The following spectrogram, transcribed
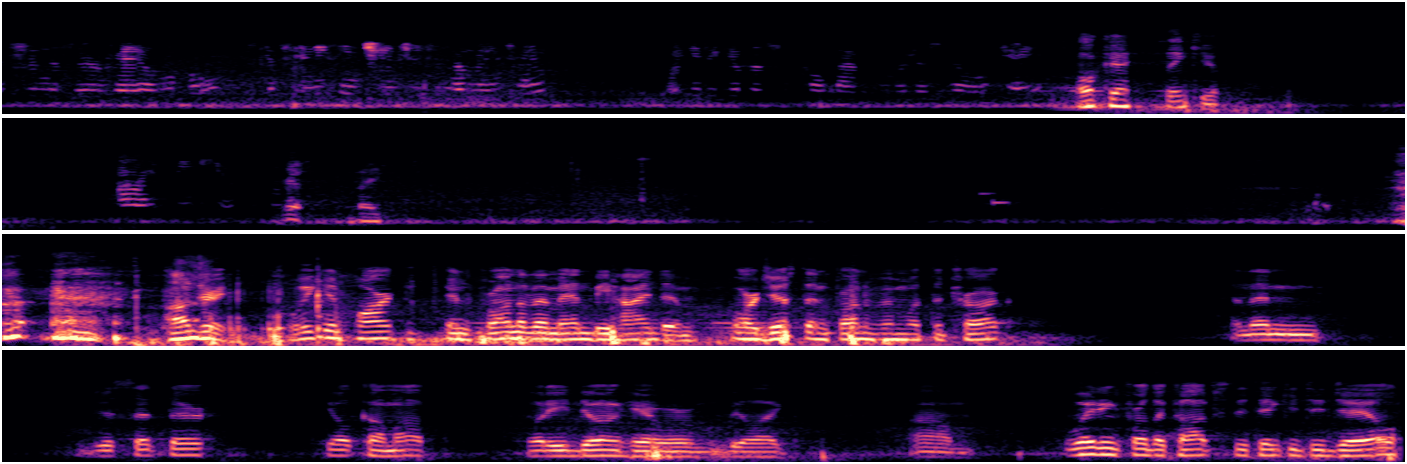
as soon as they're available. If anything changes in the meantime, I want to give us a call back and let us know, okay? Okay, thank you. All right, thank you. Yep, bye. Andre, we can park in front of him and behind him, or just in front of him with the truck, and then just sit there. He'll come up. What are you doing here? We'll be like, um, waiting for the cops to take you to jail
